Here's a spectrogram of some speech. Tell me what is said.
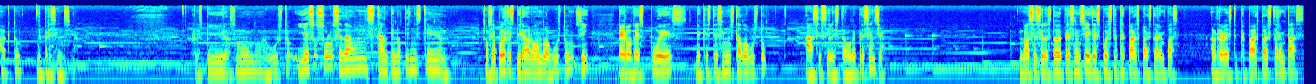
acto de presencia. Respiras hondo, a gusto. Y eso solo se da un instante, no tienes que... O sea, puedes respirar hondo, a gusto, sí, pero después de que estés en un estado a gusto, haces el estado de presencia. No haces el estado de presencia y después te preparas para estar en paz. Al revés, te preparas para estar en paz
